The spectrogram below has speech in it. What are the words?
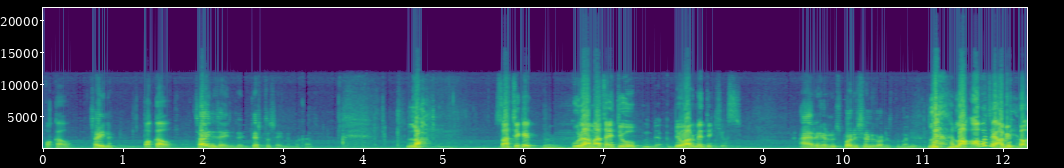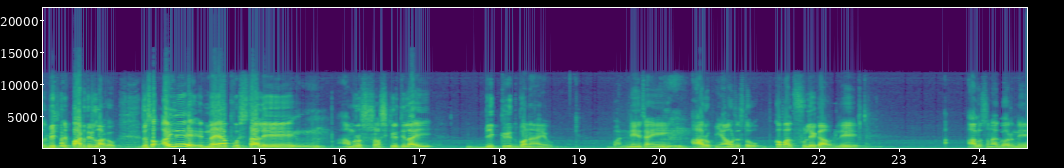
पक्का हो? छैन। पक्का हो? छैन छैन छैन। त्यस्तो छैन कहाँ ल साँच्चीकै कुरामा चाहिँ त्यो व्यवहारमै देखियोस्। आएर हेर्नुहोस् परीक्षण गर्नुहोस् त भने। ल ल अब चाहिँ हामी बिस्तारै पाठतिर लगाऊ जस्तो अहिले नयाँ पुस्ताले हाम्रो संस्कृतिलाई विकृत बनायो भन्ने चाहिँ आरोप यहाँ जस्तो कपाल फुलेकाहरूले आलोचना गर्ने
